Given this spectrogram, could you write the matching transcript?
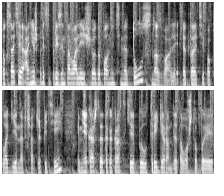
Ну, кстати, они же презентовали еще дополнительные tools, назвали. Это типа плагины в чат GPT. И мне кажется, это как раз-таки был триггером для того, чтобы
